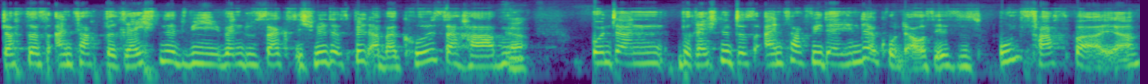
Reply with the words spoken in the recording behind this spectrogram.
dass das einfach berechnet, wie wenn du sagst, ich will das Bild aber größer haben ja. und dann berechnet das einfach, wie der Hintergrund aussieht. Es ist unfassbar, ja.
